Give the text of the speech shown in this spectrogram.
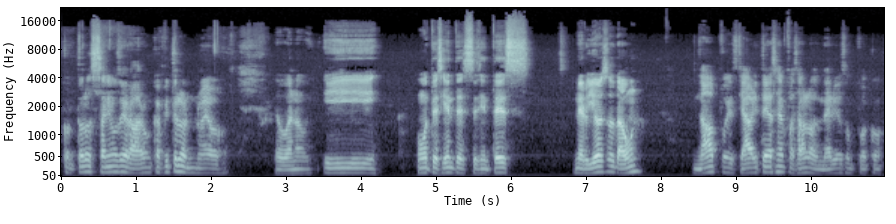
con todos los ánimos de grabar un capítulo nuevo. Qué bueno, güey. ¿Y cómo te sientes? ¿Te sientes nervioso aún? No, pues ya ahorita ya se me pasaron los nervios un poco.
